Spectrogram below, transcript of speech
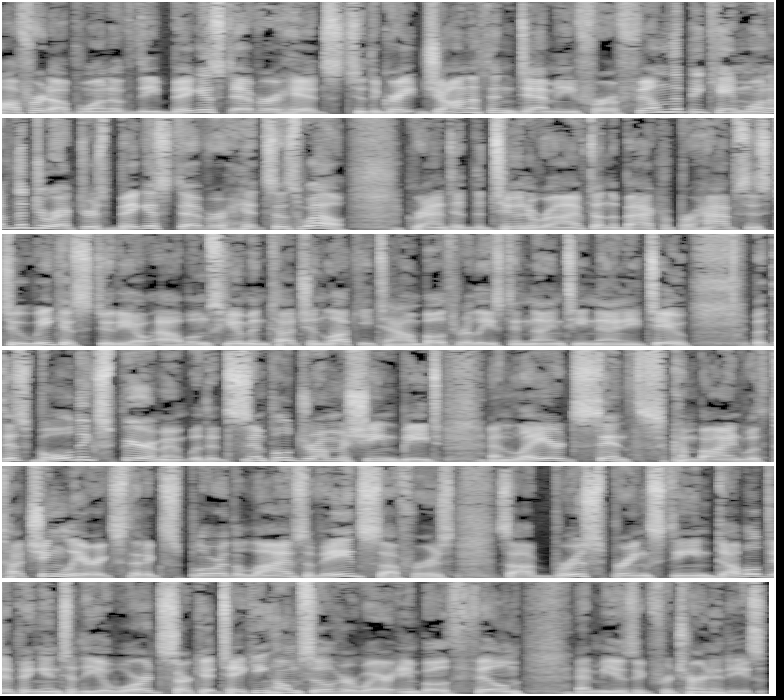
offered up one of the biggest ever hits to the great Jonathan Demme for a film that became one of the director's biggest ever hits as well. Granted, the tune arrived on the back of perhaps his two weakest studio albums, Human Touch and Lucky Town, both released in 1992. But this bold experiment with its simple drum machine beat and layered synths combined with touching lyrics that explore the lives of AIDS sufferers saw Bruce Springsteen double dipping into the award circuit taking home silverware in both film and music fraternities.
